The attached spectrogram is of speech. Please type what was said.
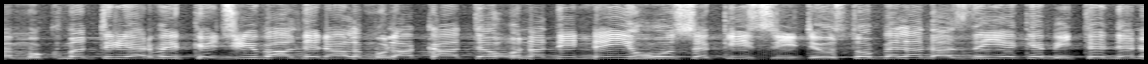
ਅ, ਮੁੱਖ ਮੰਤਰੀ ਅਰਵਿੰਦ ਕੇਜਰੀਵਾਲ ਦੇ ਨਾਲ ਮੁਲਾਕਾਤ ਉਹਨਾਂ ਦੀ ਨਹੀਂ ਹੋ ਸਕੀ ਸੀ। ਤੇ ਉਸ ਤੋਂ ਪਹਿਲਾਂ ਦੱਸ ਦਈਏ ਕਿ ਬੀਤੇ ਦਿਨ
